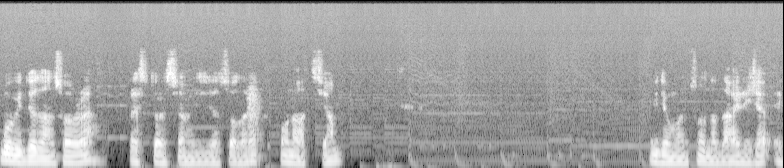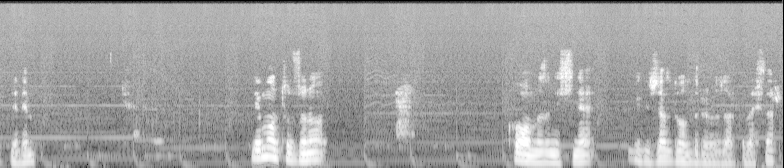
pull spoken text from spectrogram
Bu videodan sonra restorasyon videosu olarak onu atacağım. Videomun sonuna da ayrıca ekledim. Limon tuzunu kovamızın içine bir güzel dolduruyoruz arkadaşlar.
